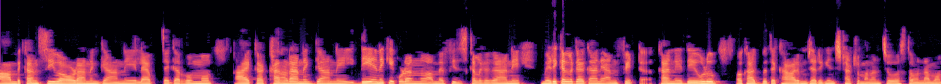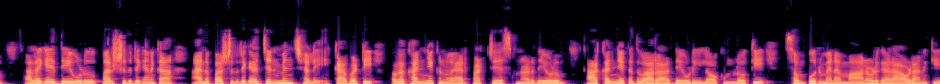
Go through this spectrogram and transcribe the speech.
ఆమె కన్సీవ్ అవడానికి కానీ లేకపోతే గర్భము ఆ యొక్క కనడానికి కానీ దేనికి కూడా ఆమె ఫిజికల్గా కానీ మెడికల్గా కానీ అన్ఫిట్. కానీ దేవుడు ఒక అద్భుత కార్యం జరిగించినట్లు మనం చూస్తూ ఉన్నాము. అలాగే దేవుడు పరిశుద్ధుడు గనక ఆయన పరిశుద్ధుడిగా జన్మించాలి. కాబట్టి ఒక కన్యకను ఏర్పాటు చేసుకున్నాడు దేవుడు. ఆ కన్యక ద్వారా దేవుడు ఈ లోకంలోకి సంపూర్ణమైన మానవుడిగా రావడానికి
